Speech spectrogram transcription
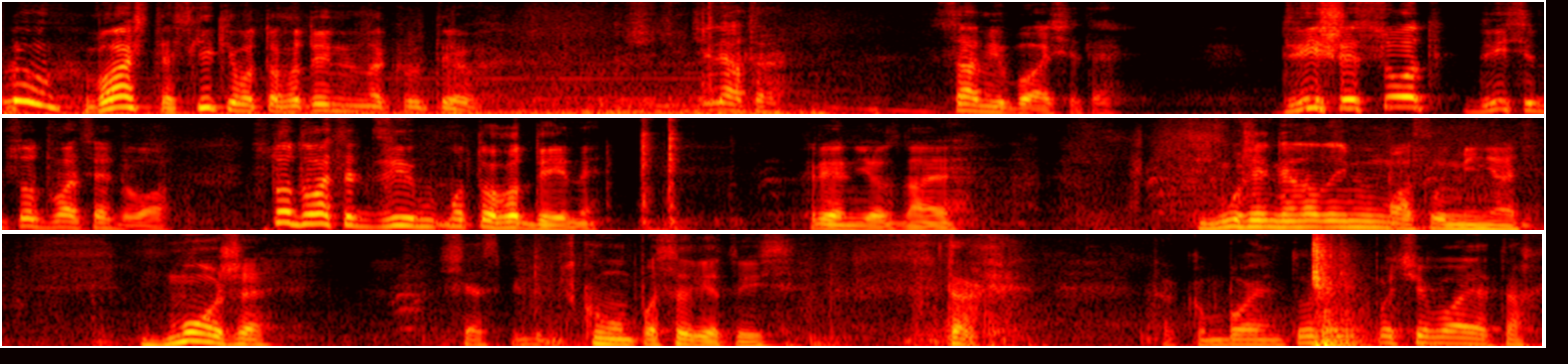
Ну, бачите, скільки години накрутив. Вентилятора. Самі бачите. 2600, 2722. 122 мотогодини. Хрен його знає. Може не треба йому масло міняти. Може. Зараз піду з кумом посоветуюсь. Так. Так, комбайн теж відпочиває так.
